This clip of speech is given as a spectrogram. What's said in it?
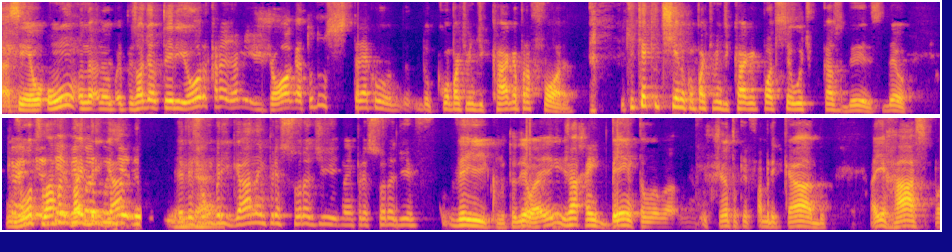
Assim, um, no episódio anterior, o cara já me joga todos os trecos do compartimento de carga para fora. o que, que é que tinha no compartimento de carga que pode ser útil por causa deles, entendeu? Os cara, outros lá vai, vai brigar. Eles vão brigar na impressora de, na impressora de veículo, entendeu? Aí já arrebenta o, o chanto que é fabricado, aí raspa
